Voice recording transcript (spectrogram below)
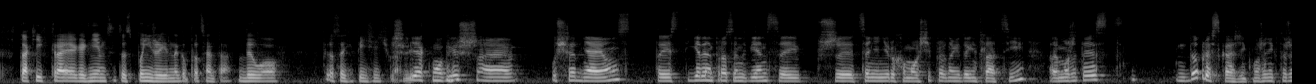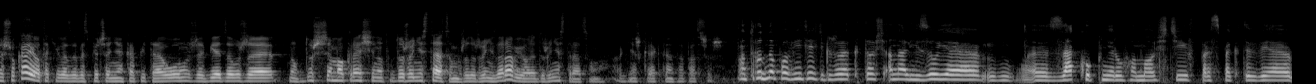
w takich krajach jak Niemcy to jest poniżej 1% było w ostatnich 50 latach. Czyli jak mówisz, e, uśredniając, to jest 1% więcej przy cenie nieruchomości, prawdopodobnie do inflacji, ale może to jest dobry wskaźnik. Może niektórzy szukają takiego zabezpieczenia kapitału, że wiedzą, że no w dłuższym okresie no to dużo nie stracą. Może dużo nie zarobią, ale dużo nie stracą. Agnieszka, jak na to patrzysz? No, trudno powiedzieć, że ktoś analizuje mm, e, zakup nieruchomości w perspektywie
